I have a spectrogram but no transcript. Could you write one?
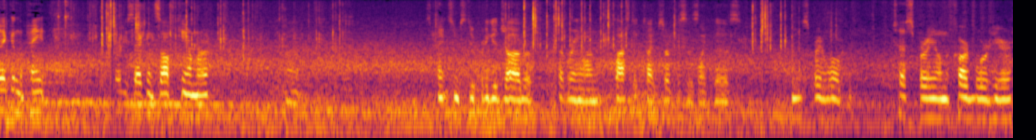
I've the paint 30 seconds off camera. Uh, this paint seems to do a pretty good job of covering on plastic type surfaces like this. I'm spray a little test spray on the cardboard here.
